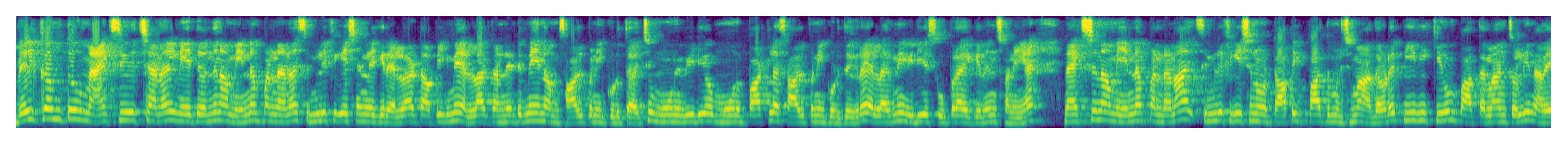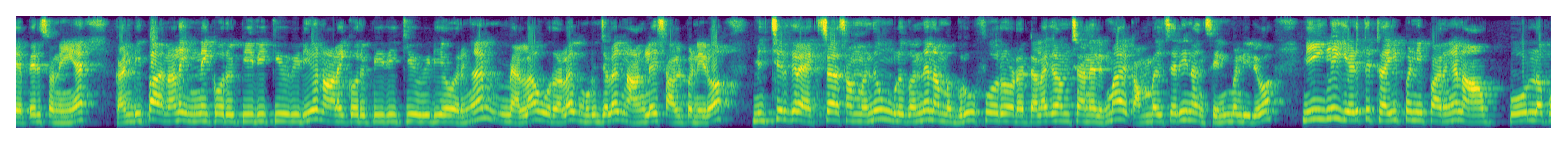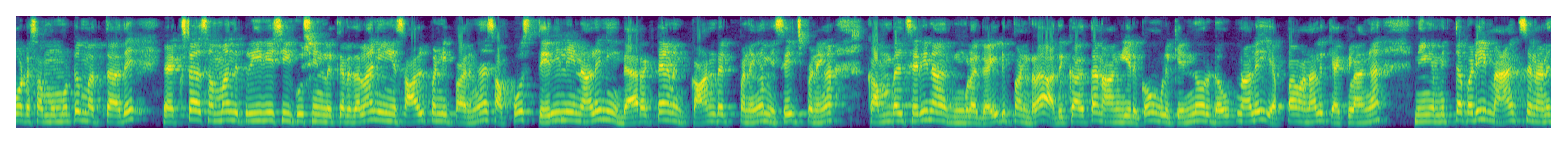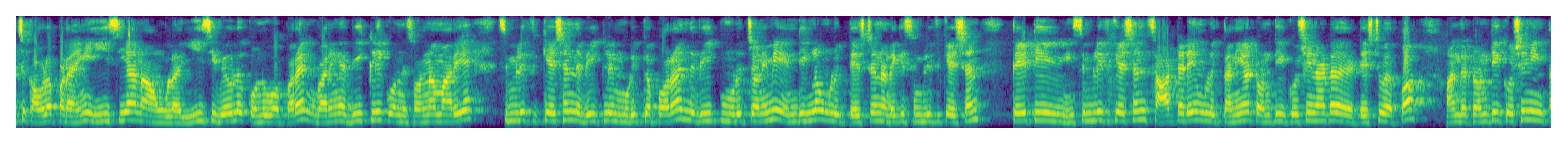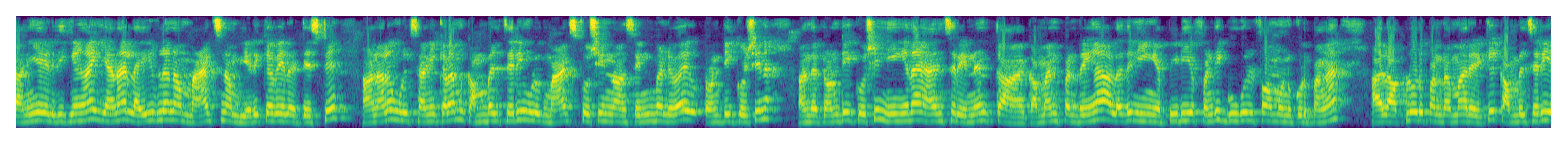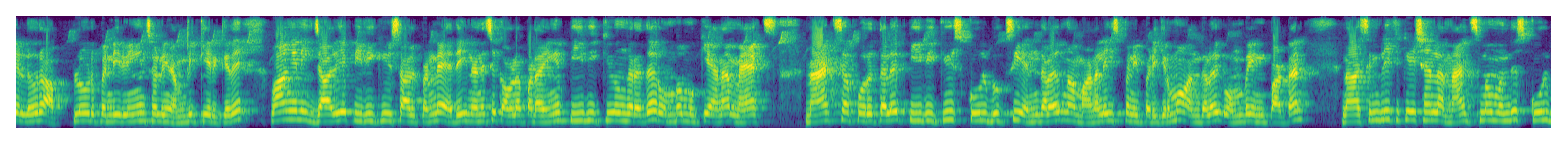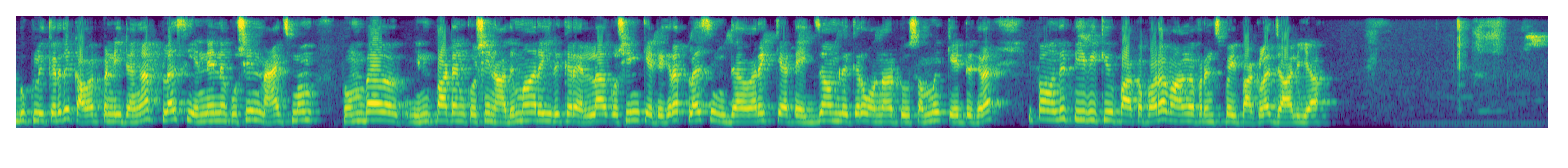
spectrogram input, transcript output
Welcome to maths you channel நேற்று வந்து நம்ம என்ன பண்ணேன்னா சிம்பிளிஃபிகேஷனில் இருக்கிற எல்லா டாப்பிக்குமே எல்லா கண்டென்ட்டுமே நம்ம சால்வ் பண்ணி கொடுத்தாச்சு. மூணு வீடியோ மூணு பார்ட்டில் சால்வ் பண்ணி கொடுத்துருக்குறோம் எல்லாருமே வீடியோ சூப்பராக இருக்குதுன்னு சொன்னீங்க. நெக்ஸ்ட் நம்ம என்ன பண்ணுறோன்னா சிம்பிளிஃபிகேஷன் ஒரு டாபிக் பார்த்து முடிச்சுமா? அதோட பிவிக்யூவும் பார்த்துடலாம்னு சொல்லி நிறைய பேர் சொன்னீங்க. கண்டிப்பாக அதனால் இன்னைக்கு ஒரு பிவிக்யூ வீடியோ நாளைக்கு ஒரு பிவிக்யூ வீடியோ வருங்க. எல்லாம் ஓரளவுக்கு முடிஞ்ச அளவுக்கு நாங்களே சால்வ் பண்ணிடுவோம் மிச்சம் இருக்கிற எக்ஸ்ட்ரா சம் வந்து உங்களுக்கு வந்து நம்ம குரூப் ஃபோரோட டெலகிராம் சேனலுக்குமா அது கம்பல்சரி நாங்கள் சென்ட் பண்ணிடுவோம். நீங்களே எடுத்து ட்ரை பண்ணி பாருங்க. நான் போர்டில் போட்ட சம்மம் மட்டும் மத்தாது எக்ஸ்ட்ரா சம்ம அந்த ப்ரீவியஸ் கொஷின் இருக்கிறதெல்லாம் நீங்கள் சால்வ் பண்ணி பாருங்க. சப்போஸ் தெரியலனாலே நீங்கள் டேரெக்டாக எனக்கு காண்டாக்ட் பண்ணுங்க மெசேஜ் பண்ணுங்க. கம்பல்சரி நான் உங்களை கைடு பண்ணுறேன் அதுக்காக தான் நாங்கள் இருக்கோம். உங்களுக்கு என்ன ஒரு டவுட்னாலே எப்போ வேணாலும் கேட்கலாங்க. நீங்கள் மித்தபடி மேக்ஸை நினச்சி கவலைப்படாதீங்க. ஈஸியாக நான் உங்களை ஈஸி வேவில் கொண்டு போக போகிறேன் பாருங்க வீக்லி ஒன்று சொன்ன மாதிரியே சிம்பிளிஃபிகேஷன் இந்த வீக்லி முடிக்க போகிறேன் இந்த வீக் முடித்தோடனே எண்டிங்கில் உங்களுக்கு டெஸ்ட்டு நடக்கும் சிம்பிளிஃபிகேஷன் தேர்ட்டி சிம்பிளிஃபிகேஷன் சாட்டர்டே உங்களுக்கு தனியாக டுவெண்ட்டி கொஷின் ஆட்ட டெஸ்ட் வைப்போம் அந்த டுவெண்ட்டி கொஷின் நீங்கள் தனியாக எழுதிக்கங்க. ஏன்னா லைவ்ல நம்ம மேக்ஸ் நம்ம எடுக்கவே இல்லை டெஸ்ட்டு அதனால் உங்களுக்கு சனிக்கிழமை கம்பல்சரி உங்களுக்கு மேக்ஸ் கொஷின் நான் சென்ட் பண்ணுவேன். டுவெண்ட்டி கொஷின் அந்த டுவெண்ட்டி கொஷின் நீங்கள் தான் ஆன்சர் என்னன்னு கமெண்ட் பண்ணுறீங்க அல்லது நீங்கள் பிடிஎஃப் பண்ணி கூகுள் ஃபார்ம் ஒன்று கொடுப்பாங்க. அதில் அப்லோடு பண்ணுற மாதிரி இருக்குது கம்பல்சரி எல்லோரும் அப்லோடு பண்ணிடுவீங்கன்னு சொல்லி நம்பிக்கை இருக்குது. வாங்க இன்றைக்கி ஜாலியாக பிவிக்யூ சால்வ் பண்ணல எதையும் நினச்சி கவலைப்படாதீங்க. பிவிக்யூங்கிறது ரொம்ப முக்கியம். ஆனால் மேக்ஸ் மேக்ஸை பொறுத்தளவு பிவிக்யூ ஸ்கூல் புக்ஸ் எந்த அளவுக்கு நம்ம அனலைஸ் பண்ணி படிக்கிறோமோ அந்த அளவுக்கு ரொம்ப இம்பார்ட்டன்ட் நான் சிம்பிளிஃபிகேஷனில் மேக்ஸிமம் வந்து ஸ்கூல் புக்கில் இருக்கிறது கவர் பண்ணிட்டேங்க. ப்ளஸ் என்னென்ன கொஷின் மேக்ஸிமம் ரொம்ப இம்பார்ட்டன்ட் கொஷின் அது மாதிரி இருக்கிற எல்லா கொஷின் கேட்டுக்கிறேன். ப்ளஸ் இந்த வரைக்கும் கேட்ட எக்ஸாமில் இருக்கிற ஒன் ஆர் டூ சம்மு கேட்டுக்கிறேன். இப்போ வந்து பிவிக்யூ பார்க்க போகிறேன் வாங்க ஃப்ரெண்ட்ஸ் போய் பார்க்கலாம். ஜாலியாக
